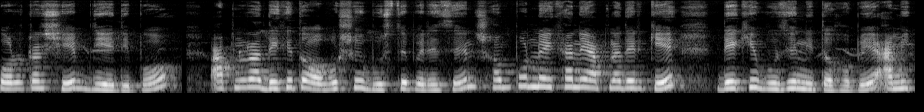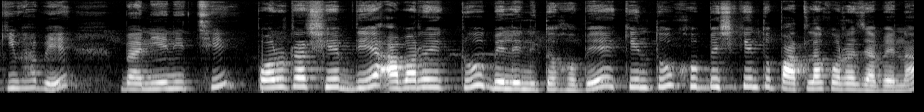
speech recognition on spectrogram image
পরোটার শেপ দিয়ে দিব। আপনারা দেখে তো অবশ্যই বুঝতে পেরেছেন। সম্পূর্ণ এখানে আপনাদেরকে দেখে বুঝে নিতে হবে আমি কীভাবে বানিয়ে নিচ্ছি। পরোটার শেপ দিয়ে আবারও একটু বেলে নিতে হবে, কিন্তু খুব বেশি কিন্তু পাতলা করা যাবে না।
